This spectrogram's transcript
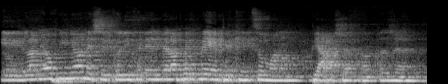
La mia opinione cerco di tenermela per me perché insomma non piace a tanta gente.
